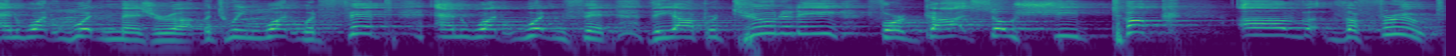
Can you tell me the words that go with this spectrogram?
and what wouldn't measure up, between what would fit and what wouldn't fit. The opportunity for God, so she took of the fruit.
